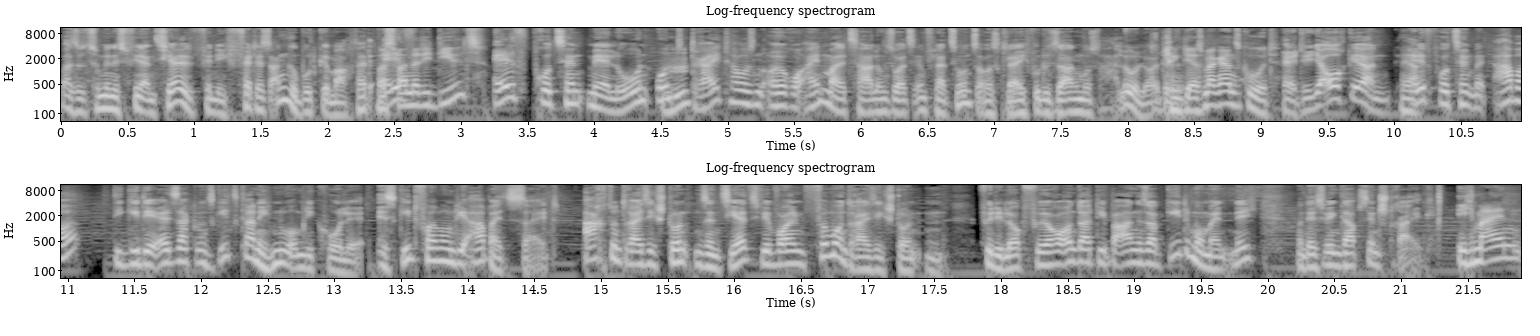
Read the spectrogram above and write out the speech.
also zumindest finanziell, finde ich, fettes Angebot gemacht hat. Was Elf- waren da die Deals? 11 Prozent mehr Lohn und Mhm. 3000 Euro Einmalzahlung so als Inflationsausgleich, wo du sagen musst, hallo Leute. Klingt erstmal ganz gut. Hätte ich auch gern. Ja. 11 Prozent mehr. Aber die GDL sagt, uns geht's gar nicht nur um die Kohle. Es geht vor allem um die Arbeitszeit. 38 Stunden sind's jetzt. Wir wollen 35 Stunden für die Lokführer. Und da hat die Bahn gesagt, geht im Moment nicht. Und deswegen gab's den Streik. Ich meine,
